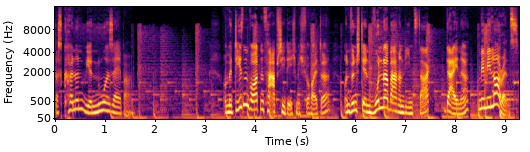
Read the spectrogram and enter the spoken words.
Das können wir nur selber. Und mit diesen Worten verabschiede ich mich für heute und wünsche dir einen wunderbaren Dienstag. Deine Mimi Lawrence.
